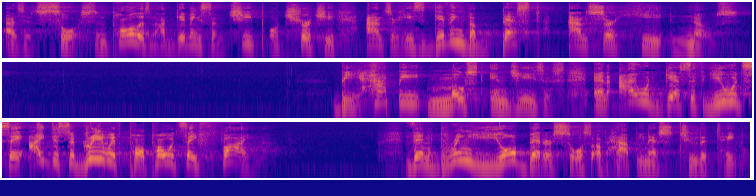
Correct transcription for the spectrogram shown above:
as its source. And Paul is not giving some cheap or churchy answer, he's giving the best answer he knows. Be happy most in Jesus. And I would guess if you would say, I disagree with Paul, Paul would say, fine then bring your better source of happiness to the table.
